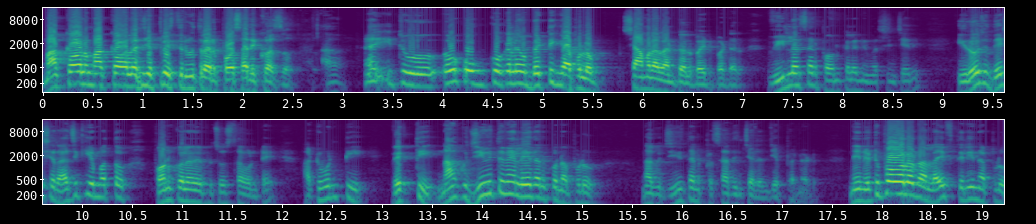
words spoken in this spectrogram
మాకు కావాలి మాకు కావాలని చెప్పేసి తిరుగుతున్నారు పోసారి కోసం. ఇటు ఒక్కొక్కరేమో బెట్టింగ్ యాప్లో శ్యామల లాంటి వాళ్ళు బయటపడ్డారు. వీళ్ళ సార్? పవన్ కళ్యాణ్ విమర్శించేది? ఈరోజు దేశ రాజకీయం మొత్తం పవన్ కళ్యాణ్ వైపు చూస్తూ ఉంటే అటువంటి వ్యక్తి నాకు జీవితమే లేదనుకున్నప్పుడు నాకు జీవితాన్ని ప్రసాదించాడని చెప్పి అన్నాడు నేను ఎటు పోవాలో నా లైఫ్ తెలియనప్పుడు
